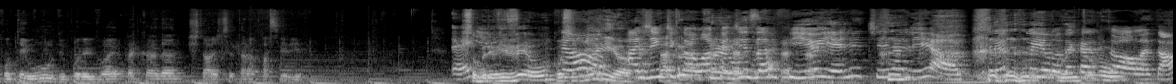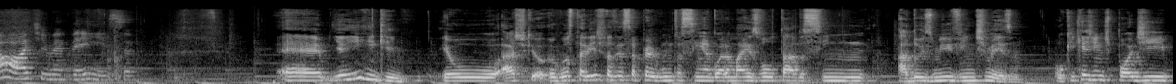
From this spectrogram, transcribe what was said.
conteúdo e por aí vai para cada estágio que você está na parceria. É Sobreviveu, isso. conseguiu, ó. A gente tá coloca desafio e ele tira ali, ó, tranquilo da cartola. Bom. Tá ótimo, é bem isso. É, e aí, Henrique, eu acho que eu, eu, gostaria de fazer essa pergunta assim, agora mais voltado assim a 2020 mesmo. O que, que a gente pode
